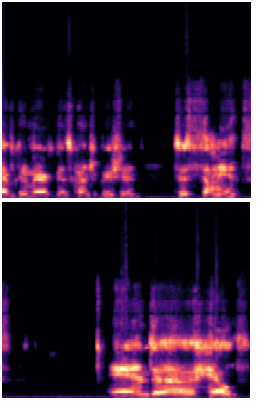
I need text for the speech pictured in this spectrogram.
African Americans' contribution to science and uh, health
